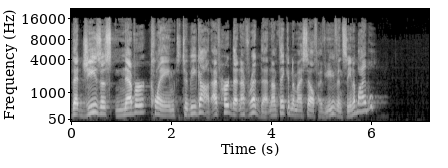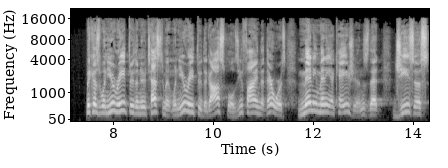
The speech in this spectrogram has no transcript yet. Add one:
that Jesus never claimed to be God. I've heard that and I've read that, and I'm thinking to myself, have you even seen a Bible? Because when you read through the New Testament, when you read through the Gospels, you find that there was many, many occasions that Jesus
